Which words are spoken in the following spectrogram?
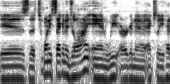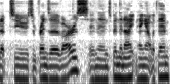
is the 22nd of July, and we are going to actually head up to some friends of ours and then spend the night and hang out with them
